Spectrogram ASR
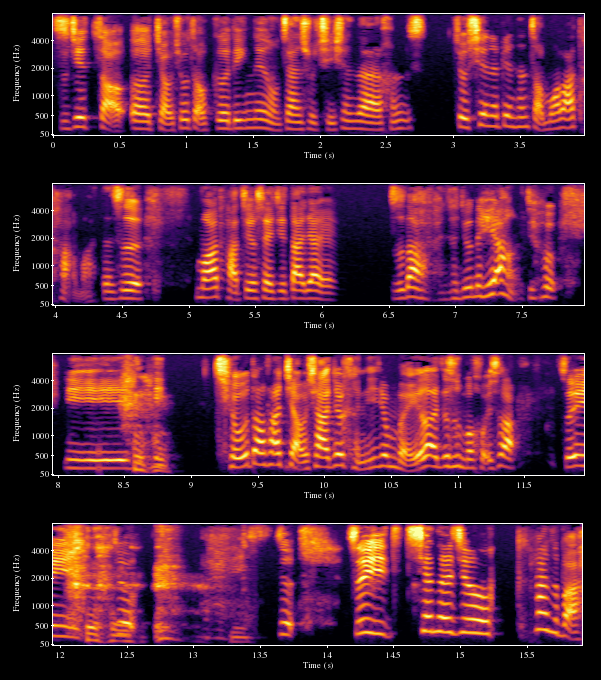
直接找呃角球找戈丁那种战术，其实现在很就现在变成找莫拉塔嘛。但是莫拉塔这个赛季大家也知道，反正就那样，就 你你球到他脚下就肯定就没了，就这么回事儿。所以就唉，就所以现在就看着吧。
